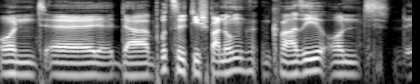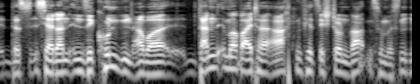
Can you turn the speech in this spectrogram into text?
Und äh, da brutzelt die Spannung quasi und das ist ja dann in Sekunden, aber dann immer weiter 48 Stunden warten zu müssen.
